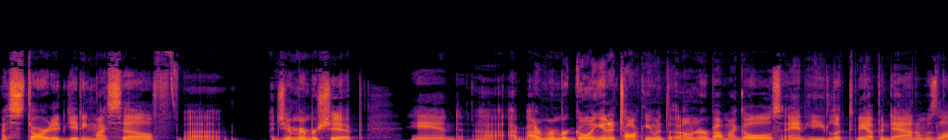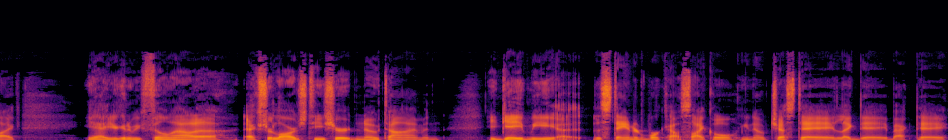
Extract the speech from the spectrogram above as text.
I started getting myself uh, a gym membership, and uh, I, I remember going in and talking with the owner about my goals, and he looked me up and down and was like, yeah, you're going to be filling out a extra large t-shirt in no time. And he gave me uh, the standard workout cycle, you know, chest day, leg day, back day,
